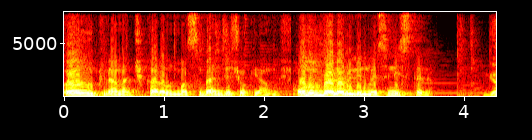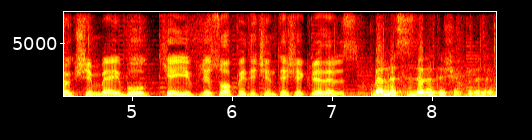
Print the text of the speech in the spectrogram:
ön plana çıkarılması bence çok yanlış. Onun böyle bilinmesini isterim. Gökşin Bey bu keyifli sohbet için teşekkür ederiz. Ben de sizlere teşekkür ederim.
